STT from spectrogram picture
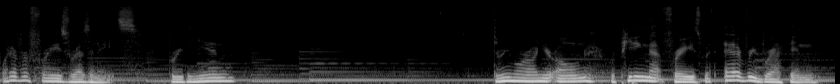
Whatever phrase resonates. Breathing in, Three more on your own, repeating that phrase with every breath in.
